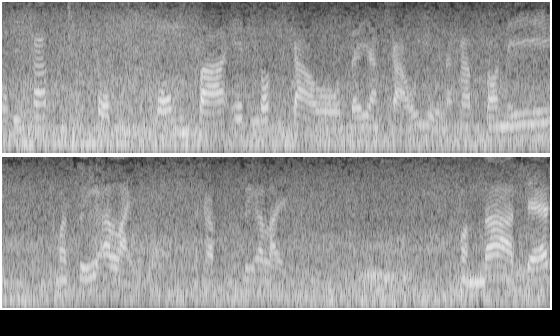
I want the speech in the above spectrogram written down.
วัสดีครับ ผมผมปาเอ็ดรถเก่าแต่ยังเก่าอยู่นะครับ ตอนนี้มาซื้ออะไหล่นะครับ ซื้ออะไหล่ Honda Jazz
